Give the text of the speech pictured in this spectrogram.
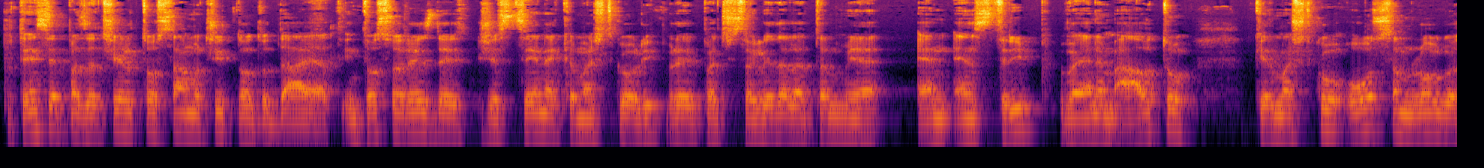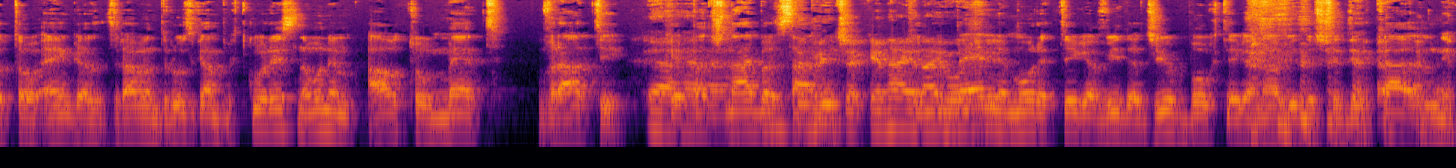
Potem se je pa začelo to samo očitno dodajati. In to so res zdaj že scene, ki imaš tako, prej pač so gledali, tam en, en strip v enem avtu, kjer imaš tako osem logotov, enega zraven drugega, ampak tako res na unem avtu med vrati, Ja, ki je ja, pač ja. najbolj je naj-. Noben ne more tega videti, živ Bog tega ne vidi, še, dirkalni,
